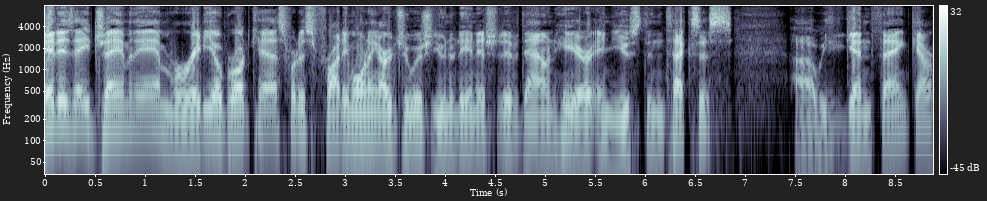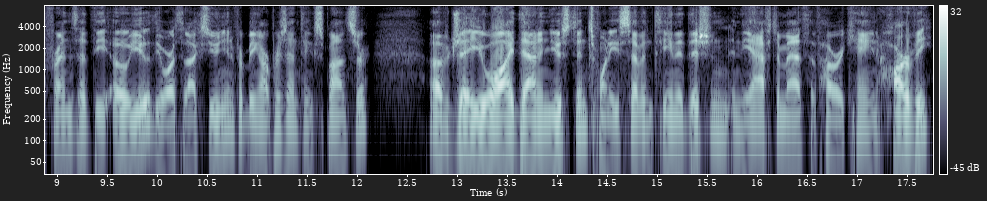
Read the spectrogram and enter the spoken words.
It is a JM and the AM radio broadcast for this Friday morning, our Jewish Unity Initiative down here in Houston, Texas. Uh, we again thank our friends at the OU, the Orthodox Union, for being our presenting sponsor of JUI down in Houston, 2017 edition, in the aftermath of Hurricane Harvey.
